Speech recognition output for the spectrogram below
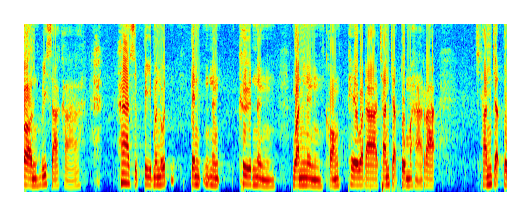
ก่อนวิสาขา50ปีมนุษย์เป็นหนึ่งคืนหนึ่ง วันหนึ่งของเทวดาชั้นจตุมหาราชั้นจตุ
